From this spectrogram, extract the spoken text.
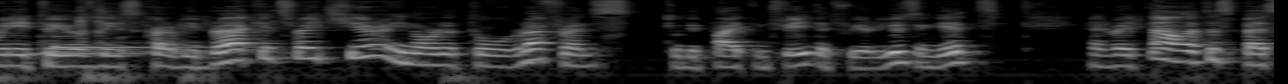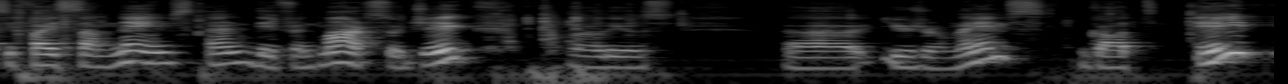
We need to use these curly brackets right here in order to reference to the Python 3 that we are using it. And right now let us specify some names and different marks. So Jake, we'll use uh, usual names, got A,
